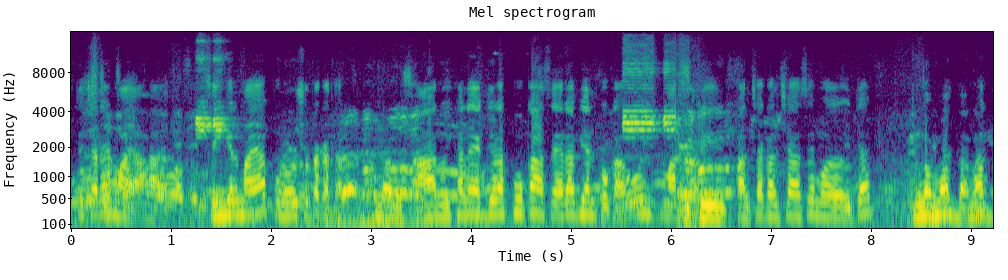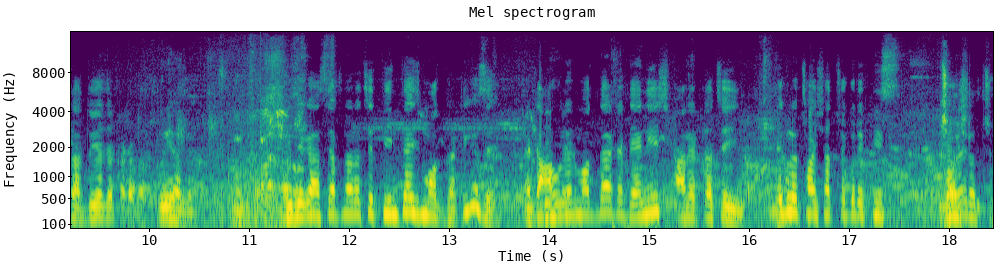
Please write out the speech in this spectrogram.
স্ট্রেচারের মায়া হ্যাঁ। সিঙ্গেল মায়া পনেরোশো টাকা দাম। আর ওইখানে এক জোড়া কোকা আছে অ্যারাবিয়ান কোকা ওই কালচা কালচা আছে ওইটা? মদ্দা? মদ্দা দুই হাজার টাকা দাম। দুই হাজার। এই জায়গায় আছে আপনার হচ্ছে তিনটাই মদ্দা ঠিক আছে? একটা আউলের মদ্দা একটা ড্যানিশ আর একটা হচ্ছে এগুলো ছয় সাতশো করে পিস ছয় সাতশো।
